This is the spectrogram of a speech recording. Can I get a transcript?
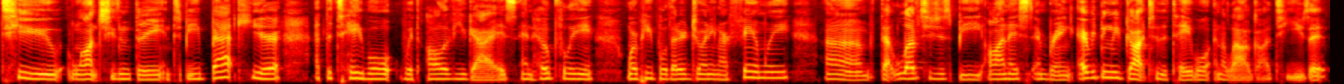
to launch season three and to be back here at the table with all of you guys and hopefully more people that are joining our family um, that love to just be honest and bring everything we've got to the table and allow God to use it.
